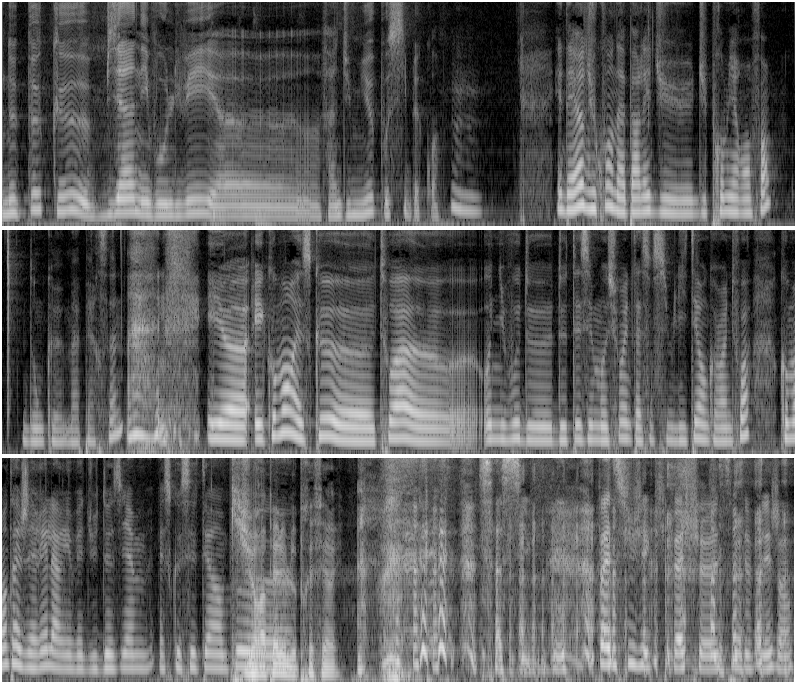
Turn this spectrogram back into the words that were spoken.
ne peut que bien évoluer euh, enfin, du mieux possible. Quoi. Et d'ailleurs, du coup, on a parlé du premier enfant, donc euh, ma personne. et, euh, et, comment est-ce que toi, au niveau de, de, tes émotions et de ta sensibilité, encore une fois, comment t'as géré l'arrivée du deuxième? Est-ce que c'était un peu... Qui, je rappelle, le préféré. Ça, c'est Pas de sujet qui fâche, s'il te plaît, Jean.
